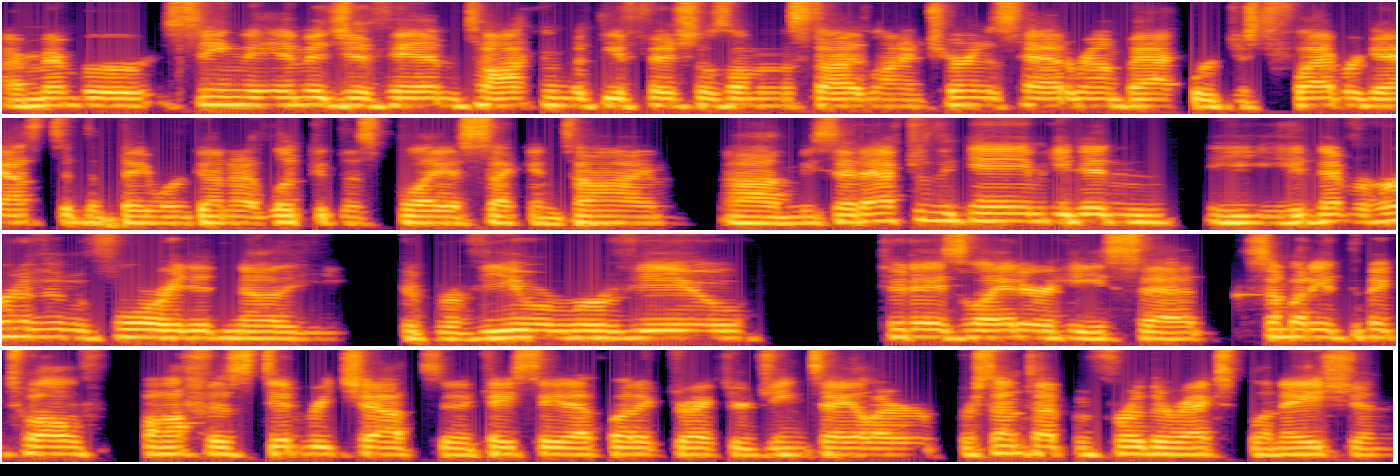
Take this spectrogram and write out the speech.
I remember seeing the image of him talking with the officials on the sideline, turning his hat around backward, just flabbergasted that they were going to look at this play a second time. Um, he said after the game, he didn't, he, he'd never heard of it before. He didn't know that you could review a review. Two days later, he said somebody at the Big 12 office did reach out to K State Athletic Director Gene Taylor for some type of further explanation.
